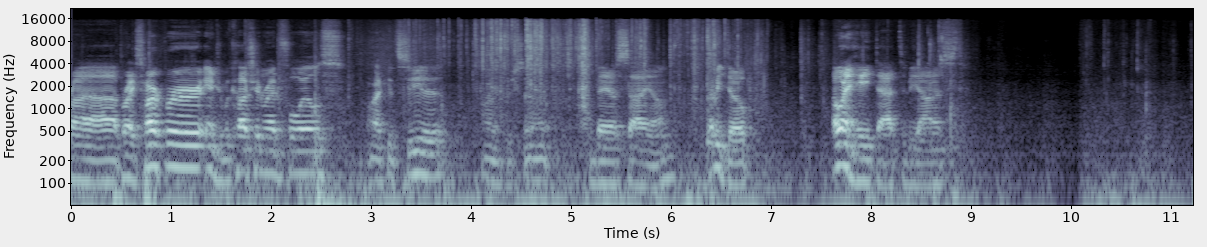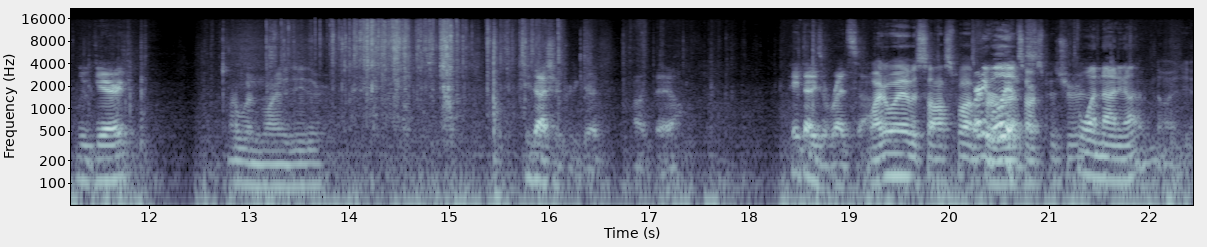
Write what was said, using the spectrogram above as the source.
Uh, Bryce Harper, Andrew McCutchen, red foils. I could see it. 100%. Bello Cy Young. That'd be dope. I wouldn't hate that, to be honest. Lou Gehrig. I wouldn't mind it either. He's actually pretty good. I like Bello. Hate that he's a Red Sox. Why do I have a soft spot Freddie for Williams. a Red Sox pitcher? One ninety nine. I have no idea.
